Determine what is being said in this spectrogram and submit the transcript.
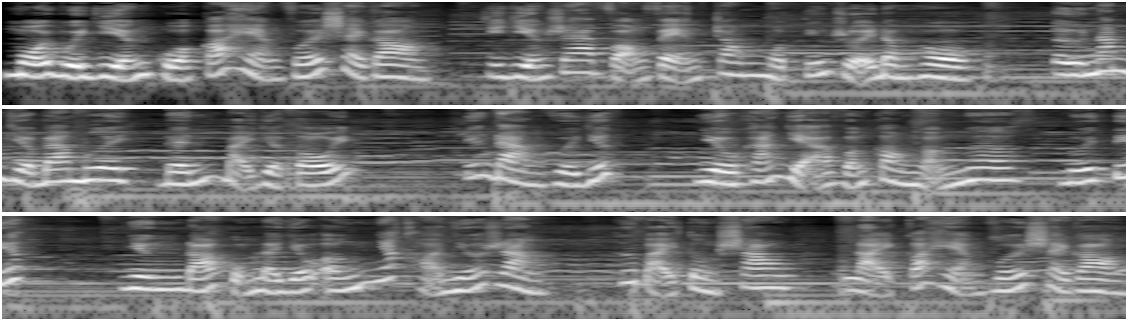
Mỗi buổi diễn của Có hẹn với Sài Gòn chỉ diễn ra vỏn vẹn trong một tiếng rưỡi đồng hồ, từ 5 giờ 30 đến 7 giờ tối. Tiếng đàn vừa dứt, nhiều khán giả vẫn còn ngẩn ngơ, nuối tiếc, nhưng đó cũng là dấu ấn nhắc họ nhớ rằng thứ bảy tuần sau lại có hẹn với Sài Gòn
